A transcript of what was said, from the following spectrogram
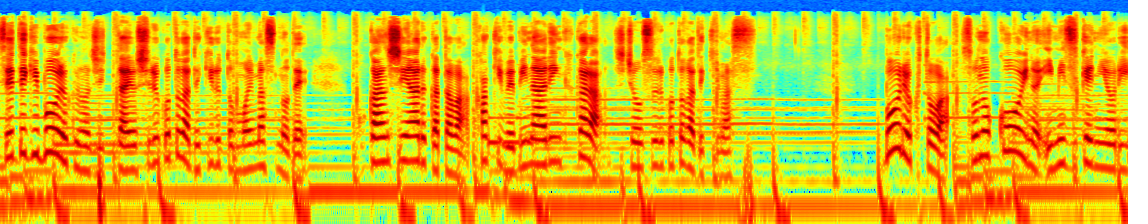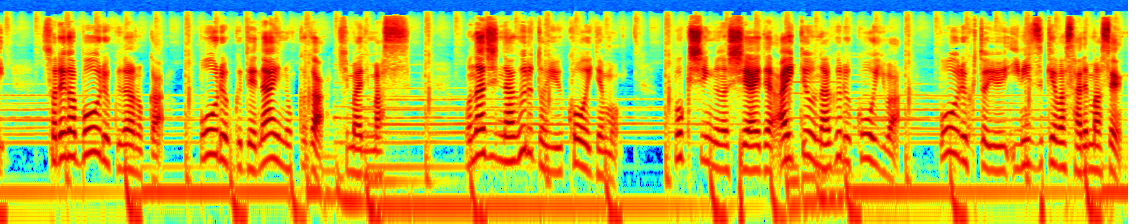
性的暴力の実態を知ることができると思いますのでご関心ある方は下記ウェビナーリンクから視聴することができます。暴力とはその行為の意味付けによりそれが暴力なのか暴力でないのかが決まります。同じ殴るという行為でもボクシングの試合で相手を殴る行為は暴力という意味付けはされません。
